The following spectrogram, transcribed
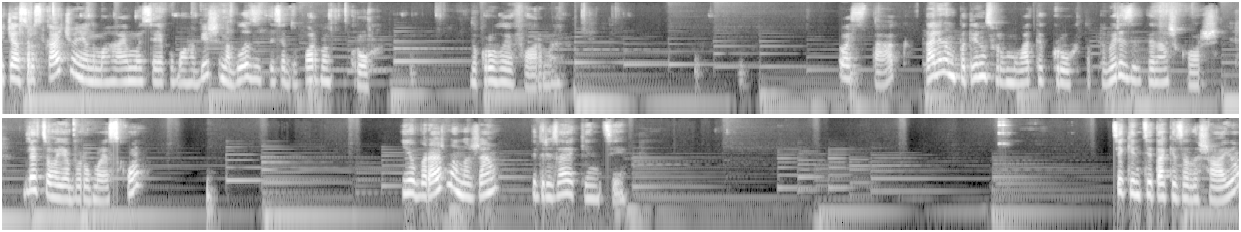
Під час розкачування намагаємося якомога більше наблизитися до форми круг, до круглої форми. Ось так. Далі нам потрібно сформувати круг, тобто вирізати наш корж. Для цього я беру миску і обережно ножем підрізаю кінці. Ці кінці так і залишаю,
